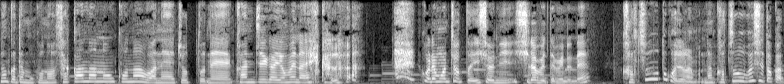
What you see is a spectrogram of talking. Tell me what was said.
なんかでもこの魚の粉はねちょっとね漢字が読めないから これもちょっと一緒に調べてみるね。カツオとかじゃないもん。なカツオ節とか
